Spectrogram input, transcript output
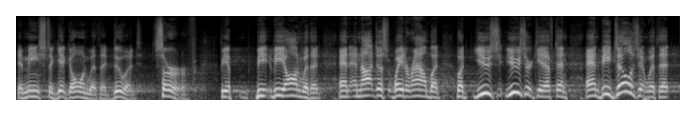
It means to get going with it, do it, serve, be, be, be on with it, and, and not just wait around, but, but use, use your gift and, and be diligent with it.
